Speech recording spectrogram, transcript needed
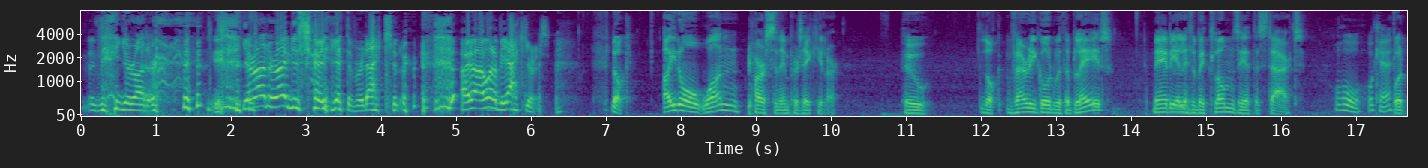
Your Honour. Your Honour, I'm just trying to get the vernacular. I, I want to be accurate. Look, I know one person in particular who look very good with a blade, maybe a mm. little bit clumsy at the start, Oh, okay. but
